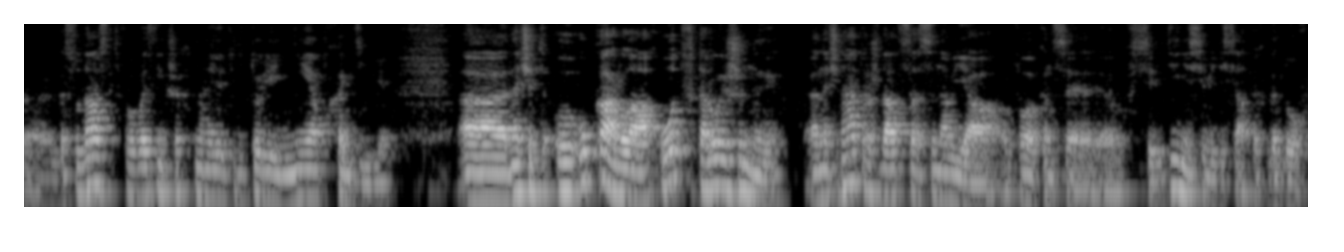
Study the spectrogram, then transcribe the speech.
э, государств, возникших на ее территории, не входили. Э, значит, у Карла от второй жены начинают рождаться сыновья в конце, в середине 70-х годов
